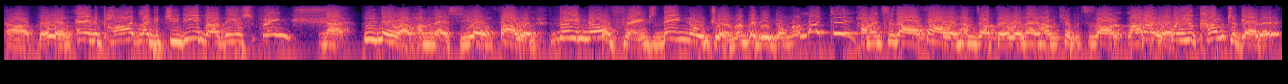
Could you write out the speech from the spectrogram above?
啊、呃德文。 And part like Geneva, they use French. 那日内瓦他们乃是用法文， They know French, they know German, but they don't know Latin. 他们知道法文，他们知道德文，但他们却不知道拉丁 But 文。 when you come together,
